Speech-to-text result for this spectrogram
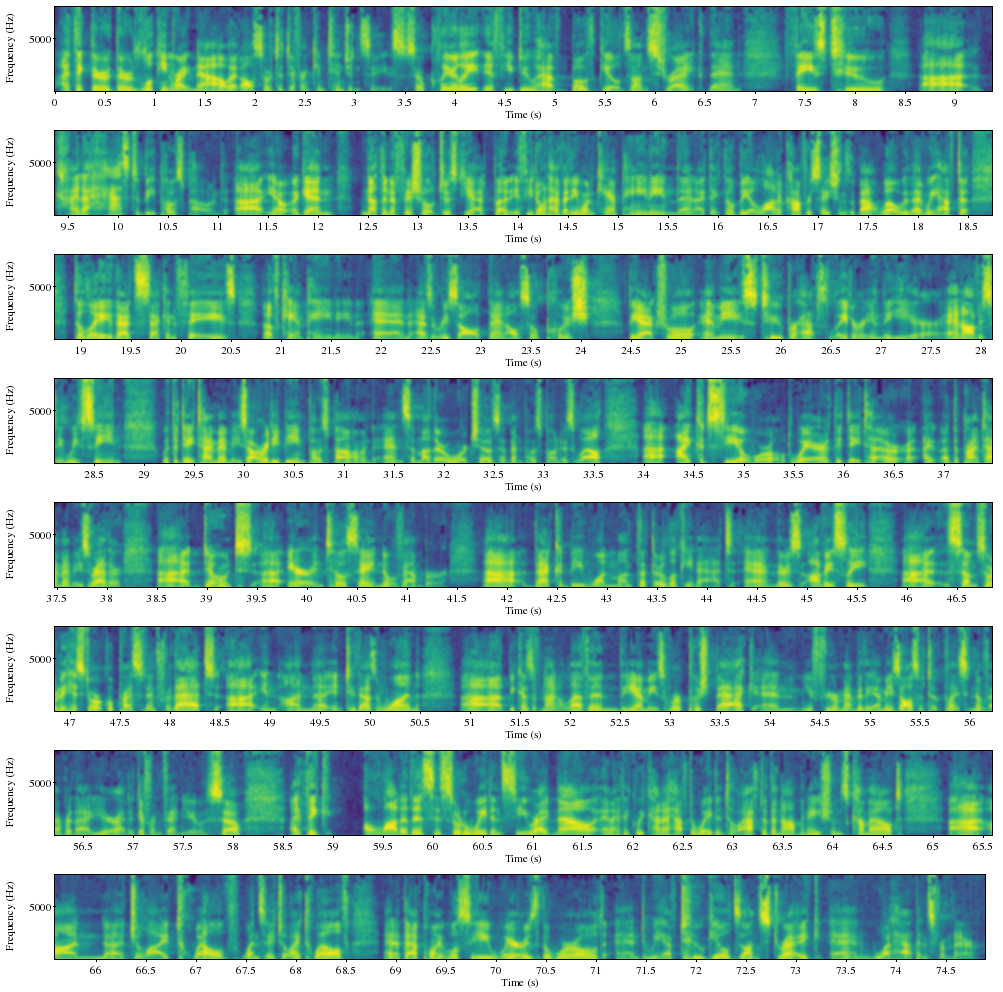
I think they're they're looking right now at all sorts of different contingencies. So clearly, if you do have both guilds on strike, then phase two uh, kind of has to be postponed. Uh, you know, again, nothing official just yet, but if you don't have anyone campaigning, then I think there'll be a lot of conversations about, well, then we have to delay that second phase of campaigning. And as a result, then also push the actual Emmys to perhaps later in the year. And obviously, we've seen with the daytime Emmys already being postponed, and some other award shows have been postponed as well. Uh, I could see a world where the data, or uh, the primetime Emmys rather, uh, don't uh, air until say November. Uh, that could be one month that they're looking at, and there's obviously uh, some sort of historical precedent for that. Uh, in on uh, in 2001, uh, because of 9/11, the Emmys were pushed back, and if you remember, the Emmys also took place in November that year at a different venue. So, I think a lot of this is sort of wait and see right now, and I think we kind of have to wait until after the nominations come out uh, on uh, July 12, Wednesday, July 12, and at that point we'll see where is the world and do we have two guilds on strike and what happens from there.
